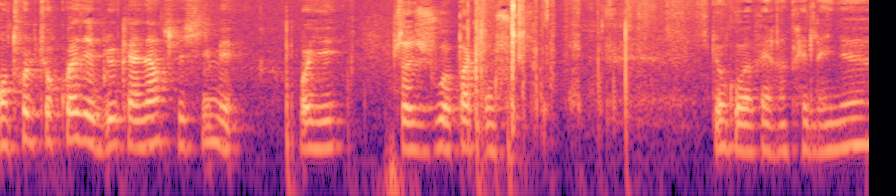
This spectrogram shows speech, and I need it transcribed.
entre le turquoise et le bleu canard, celui-ci, mais vous voyez, ça se joue à pas grand-chose. quoi. Donc, on va faire un trait de liner.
